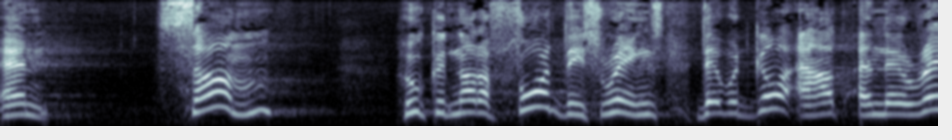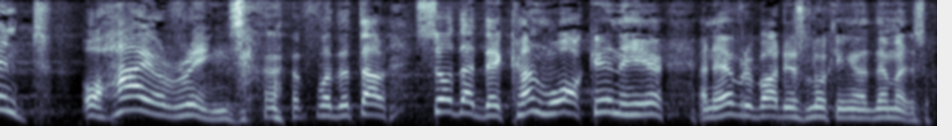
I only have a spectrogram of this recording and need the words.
And some who could not afford these rings, they would go out and they rent or hire rings for the town so that they can walk in here and everybody's looking at them and says,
